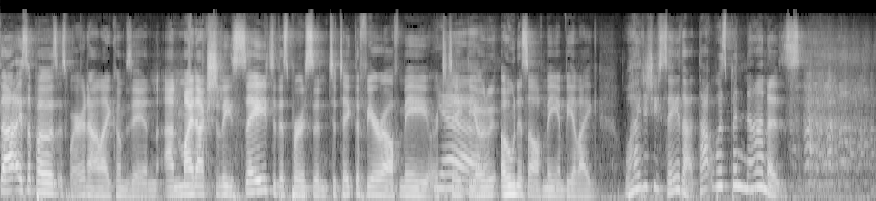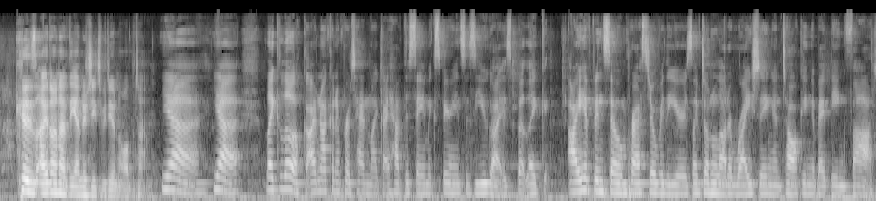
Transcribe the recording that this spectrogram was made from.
that, I suppose, is where an ally comes in and might actually say to this person to take the fear off me or to take the onus off me and be like, "Why did you say that? That was bananas." because I don't have the energy to be doing it all the time. Yeah, yeah. Like, look, I'm not going to pretend like I have the same experience as you guys, but like, I have been so impressed over the years. I've done a lot of writing and talking about being fat.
